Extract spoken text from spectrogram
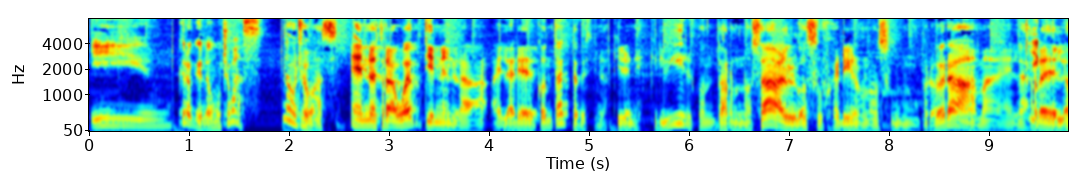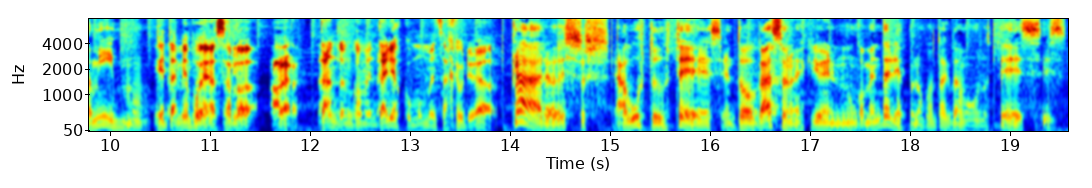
y creo que no mucho más. No mucho más. En nuestra web tienen la, el área de contacto que si nos quieren escribir, contarnos algo, sugerirnos un programa, en las redes lo mismo. Que también pueden hacerlo, a ver, tanto en comentarios como un mensaje privado. Claro, eso es a gusto de ustedes. En todo caso, nos escriben en un comentario y después nos contactamos con ustedes. Es,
